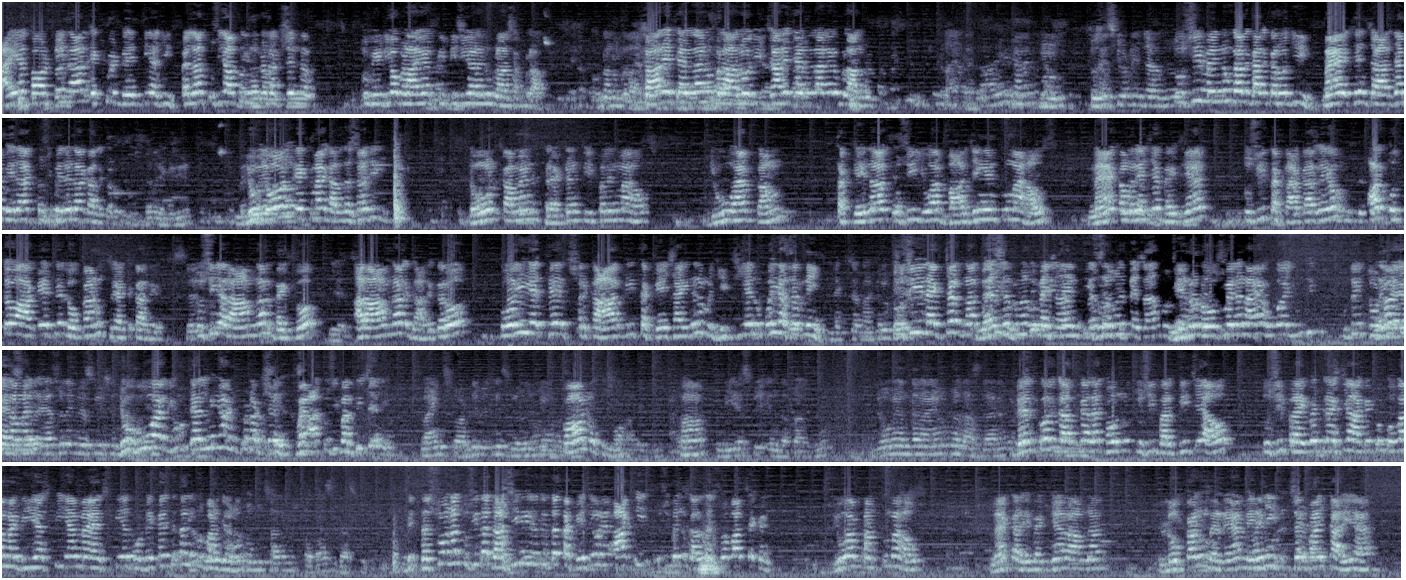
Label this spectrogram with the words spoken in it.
High authority ਨਾਲ ਇੱਕ minute ਬੇਨਤੀ ਹੈ ਜੀ। ਪਹਿਲਾਂ ਤੁਸੀਂ ਆਪਣੀ ਇੰਟਰੋਡਕਸ਼ਨ ਤੂੰ ਵੀਡੀਓ ਬਣਾਇਆ ਪੀਟੀਸੀ ਵਾਲਿਆਂ ਨੂੰ ਬੁਲਾ ਸਕਦਾ ਉਹਨਾਂ ਨੂੰ ਬੁਲਾ ਸਾਰੇ ਚੈਨਲਾਂ ਨੂੰ ਬੁਲਾ ਲਓ ਜੀ ਸਾਰੇ ਚੈਨਲਾਂ ਨੂੰ ਬੁਲਾ ਲਓ। ਤੁਸੀਂ ਸਿਕਿਉਰਿਟੀ ਇੰਚਾਰਜ ਨੂੰ ਤੁਸੀਂ ਮੈਨੂੰ ਗੱਲ ਗੱਲ ਕਰੋ ਜੀ। ਮੈਂ ਇੱਥੇ ਇੰਚਾਰਜ ਆ ਮੇਰਾ ਤੁਸੀਂ ਮੇਰੇ ਨਾਲ ਗੱਲ ਕਰੋ। ਯੂ ਡੋਨਟ ਇੱਕ ਮੈਂ ਗੱਲ ਦੱਸਾਂ ਜੀ। Don't come and threaten people in my house you have come ਧੱਕੇ ਨਾਲ ਤੁਸੀਂ you are barging into my house ਮੈਂ ਕਮਰੇ 'ਚ ਬੈਠਿਆ ਤੁਸੀਂ ਧੱਕਾ ਕਰ ਰਹੇ ਹੋ ਔਰ ਉੱਤੋਂ ਆ ਕੇ ਇੱਥੇ ਲੋਕਾਂ ਨੂੰ ਥ੍ਰੈਟ ਕਰ ਰਹੇ ਹੋ। ਤੁਸੀਂ ਆਰਾਮ ਨਾਲ ਬੈਠੋ. ਆਰਾਮ ਨਾਲ ਗੱਲ ਕਰੋ। ਕੋਈ ਇੱਥੇ ਸਰਕਾਰ ਦੀ ਧੱਕੇਸ਼ਾਹੀ ਦੇ ਨਾ ਮਜੀਠੀਏ ਨੂੰ ਕੋਈ ਅਸਰ ਨਹੀਂ। ਤੁਸੀਂ ਲੈਕਚਰ ਨਾ ਮੈਂ ਸਿਰਫ ਉਹਨਾਂ ਦੀ ਮੈਂ ਸਿਰਫ। ਉਹਨਾਂ ਦੀ ਪਹਿਚਾਣ ਪੁੱਛ ਮੈਨੂੰ ਲੋਕ ਮਿਲਣ ਆਇਆ ਹੁਆ ਯੂ ਜੀ ਤੁਸੀਂ ਥੋੜਾ ਜਿਹਾ ਮੈਂ ਜੋ who? Are you tell me a introduction ਮੈਂ ਆ ਤੁਸੀਂ ਵਰਦੀ ਚ ਨਹੀਂ ਫਲਾਈਂਗ ਸquad ਦੀ ਬਿਜ਼ਨਸ ਯੂਨਿਟ ਕੌਣ? ਹੋ। ਤੁਸੀਂ ਹਾਂ ਡੀਐਸਪੀ ਇਨ ਦਾ ਪਾਸ ਜੋ ਮੈਂ ਅੰਦਰ ਆਇਆ ਹੂੰ ਮੈਂ ਦੱਸਦਾ ਰਿਹਾ। ਬਿਲਕੁਲ ਗੱਲ ਗੱਲ ਹੈ ਤੁਹਾਨੂੰ ਤੁਸੀਂ ਵਰਦੀ ਚ ਆਓ। ਤੁਸੀਂ ਪ੍ਰਾਈਵੇਟ ਟਰੈਕ 'ਚ ਆ ਕੇ ਕੋਈ ਕਹੋਗਾ ਮੈਂ ਡੀਐਸਪੀ ਆ ਮੈਂ ਐਸਪੀ ਆ ਤੁਹਾਡੇ ਕਹਿੰਦੇ ਤਾਂ ਨਹੀਂ ਕੋਈ ਬਣ ਜਾਣਾ। ਤੁਹਾਨੂੰ ਸਾਰਾ ਕੁਝ ਪਤਾ ਸੀ ਦੱਸ ਦਿਓ। ਵੀ ਦੱਸੋ ਨਾ ਤੁਸੀਂ ਤਾਂ ਦੱਸ ਹੀ ਨਹੀਂ ਰਹੇ ਤੁਸੀਂ ਤਾਂ ਧੱਕੇ ਤੇ ਹੋਏ। ਆ ਕੀ? ਤੁਸੀਂ ਮੈਨੂੰ ਗੱਲ ਦੱਸੋ ਬਾਅਦ second you have come to my house ਮੈਂ ਘਰੇ ਬੈਠਿਆ ਆਰਾਮ ਨਾਲ। ਲੋਕਾਂ ਨੂੰ ਮਿਲ ਰਿਹਾ ਮੇਰੇ ਸਰਪੰਚ ਘਰੇ ਆ।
